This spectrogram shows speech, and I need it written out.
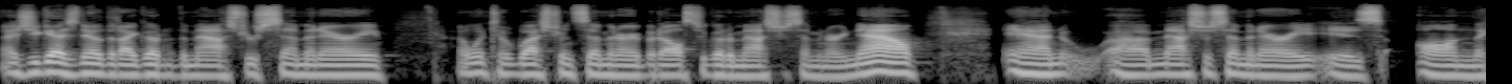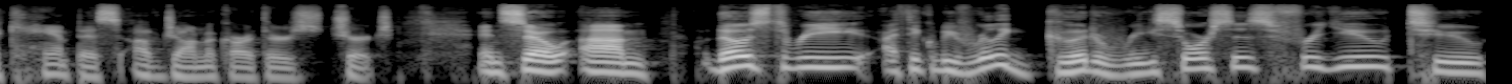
As you guys know, that I go to the Master's Seminary. I went to Western Seminary, but I also go to Master Seminary now. And uh, Master Seminary is on the campus of John MacArthur's church. And so um, those three, I think, will be really good resources for you to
